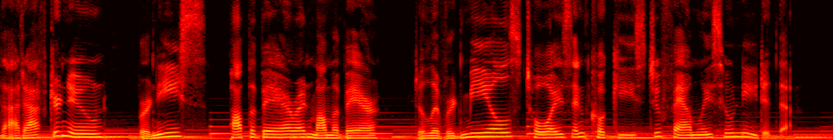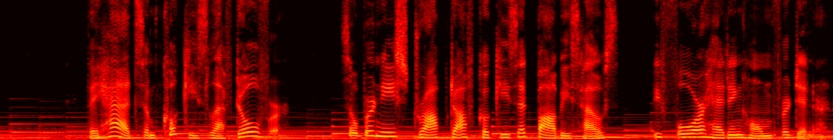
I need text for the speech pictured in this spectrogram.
That afternoon, Bernice, Papa Bear, and Mama Bear delivered meals, toys, and cookies to families who needed them. They had some cookies left over, so Bernice dropped off cookies at Bobby's house before heading home for dinner.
